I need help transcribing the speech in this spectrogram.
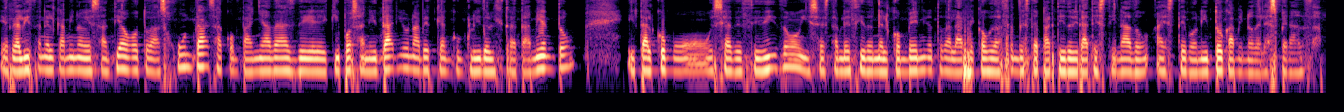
Eh, realizan el Camino de Santiago todas juntas, acompañadas de equipo sanitario una vez que han concluido el tratamiento y tal como se ha decidido y se ha establecido en el convenio, toda la recaudación de este partido irá destinado a este bonito Camino de la Esperanza.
